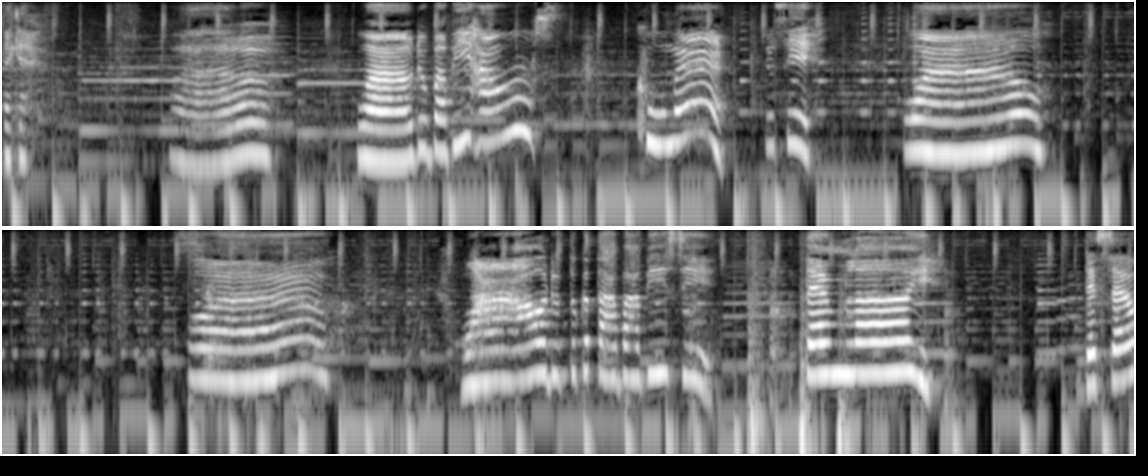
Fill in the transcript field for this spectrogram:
โอเคว้าว ว้าว ดูบาร์บี้เฮาส์คูลมาก ดูสิ ว้าว ว้าว ว้าว ดูตุ๊กตาบาร์บี้สิ เต็มเลย เดซเซล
